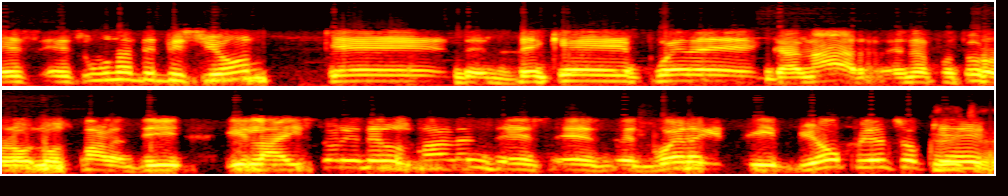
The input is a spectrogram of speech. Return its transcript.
es, es una división que de, que puede ganar en el futuro los, Marlins. Y, y, la historia de los Marlins es, es, buena. Y, yo pienso que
